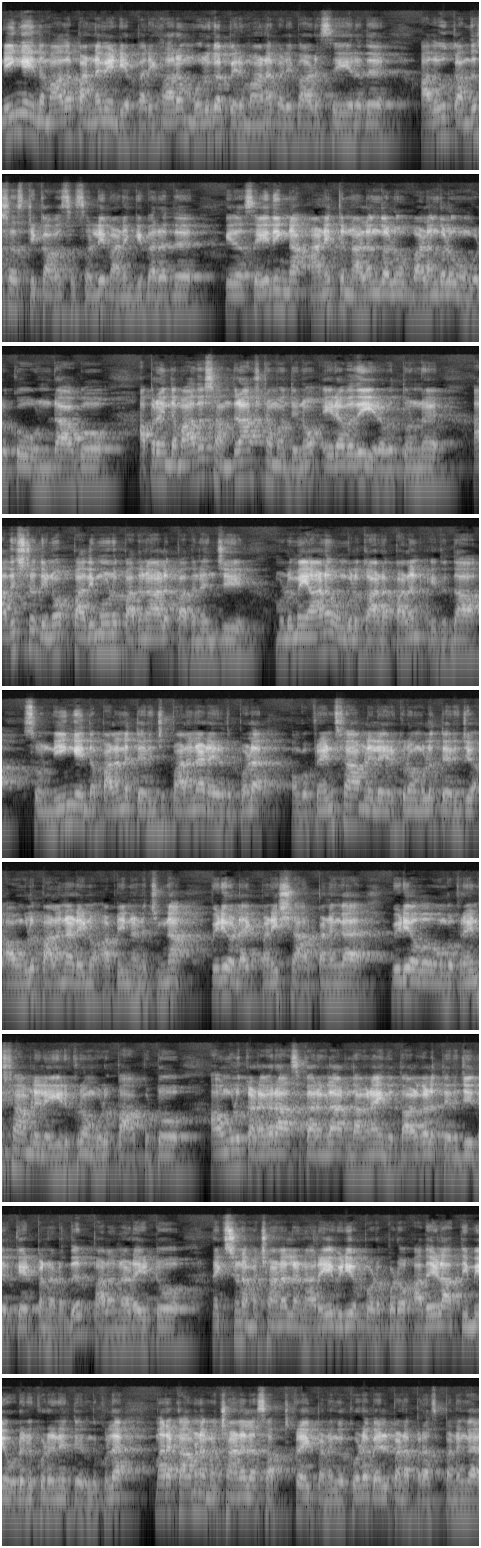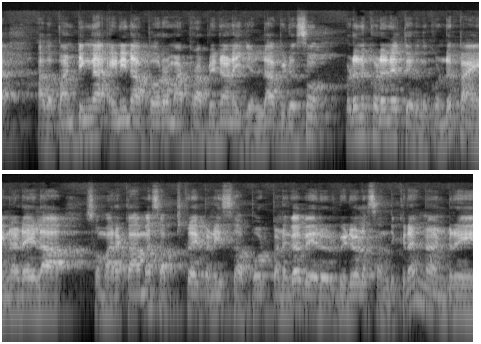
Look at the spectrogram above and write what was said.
நீங்கள் இந்த மாதம் பண்ண வேண்டிய பரிகாரம் முருகப்பெருமான வழிபாடு செய்கிறது அதுவும் கந்த சஷ்டி கவசம் சொல்லி வணங்கி வருது இதை செய்தீங்கன்னா அனைத்து நலங்களும் வளங்களும் உங்களுக்கு உண்டாகும். அப்புறம் இந்த மாதம் சந்திராஷ்டம தினம் இருபது இருபத்தொன்று அதிர்ஷ்ட தினம் பதிமூணு பதினாலு பதினஞ்சு. முழுமையான உங்களுக்கான பலன் இதுதான். ஸோ நீங்கள் இந்த பலனை தெரிஞ்சு பலனடைகிறது போல் உங்கள் ஃப்ரெண்ட்ஸ் ஃபேமிலியில் இருக்கிறவங்களும் தெரிஞ்சு அவங்களும் பலனடையணும் அப்படின்னு நினச்சிங்கன்னா வீடியோ லைக் பண்ணி ஷேர் பண்ணுங்கள் வீடியோவை உங்கள் ஃப்ரெண்ட்ஸ் ஃபேமிலியில் இருக்கிறவங்களும் பார்க்கட்டும். அவங்களும் கடகராசிக்காரங்களாக இருந்தாங்கன்னா இந்த தாள்களை தெரிஞ்சு இதற்கேற்ப நடந்து பலனடையட்டும். நெக்ஸ்ட்டு நம்ம சேனலில் நிறைய வீடியோ போடப்படும். அதை எல்லாத்தையுமே உடனுக்குடனே தெரிந்து கொள்ள மறக்காமல் நம்ம சேனலை சப்ஸ்கிரைப் பண்ணுங்கள் கூட பெல் பண்ண ப்ரெஸ் பண்ணுங்கள் அதை பண்ணிட்டீங்கன்னா இனி நான் போடுற மாற்றம் அப்படின்னா எல்லா வீடியோஸும் உடனுக்குடனே தெரிந்து கொண்டு பயனடையலாம். ஸோ மறக்காமல் சப்ஸ்கிரைப் பண்ணி சப்போர்ட் பண்ணுங்கள் வேறொரு வீடியோவில் சந்திக்கிறேன். நன்றி.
